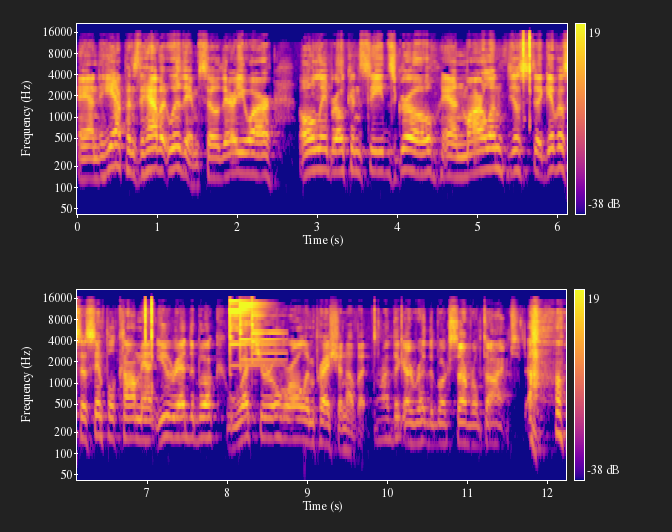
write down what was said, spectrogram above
And he happens to have it with him. So there you are. Only broken seeds grow. And Marlon, just uh, give us a simple comment. You read the book. What's your overall impression of it? I think I read the book several times. and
